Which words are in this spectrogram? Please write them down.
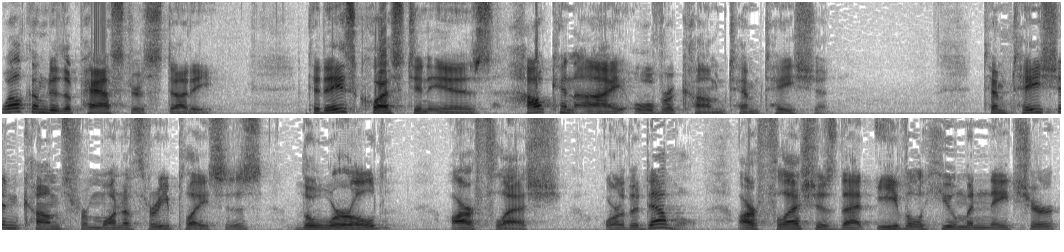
Welcome to the Pastor's Study. Today's question is How can I overcome temptation? Temptation comes from one of three places the world, our flesh, or the devil. Our flesh is that evil human nature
